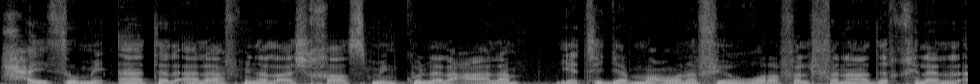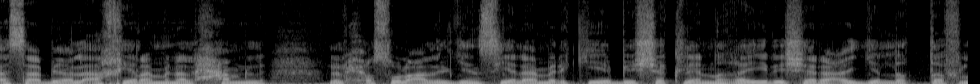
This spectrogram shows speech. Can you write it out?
حيث مئات الآلاف من الأشخاص من كل العالم يتجمعون في غرف الفنادق خلال الأسابيع الأخيرة من الحمل للحصول على الجنسية الأمريكية بشكل غير شرعي للطفل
